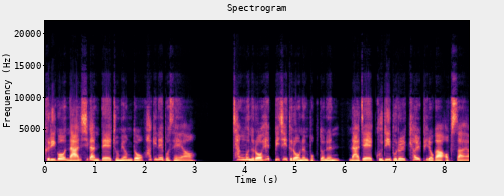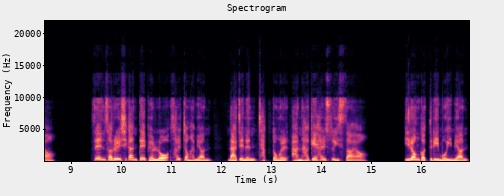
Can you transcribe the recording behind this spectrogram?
그리고 낮 시간대 조명도 확인해 보세요. 창문으로 햇빛이 들어오는 복도는 낮에 굳이 불을 켤 필요가 없어요. 센서를 시간대별로 설정하면 낮에는 작동을 안 하게 할 수 있어요. 이런 것들이 모이면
